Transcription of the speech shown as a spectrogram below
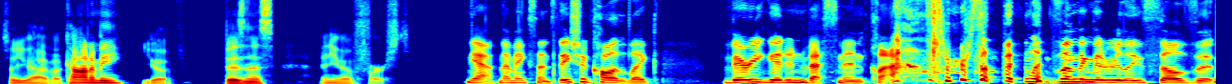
So you have economy, you have business, and you have first. Yeah, that makes sense. They should call it like very good investment class or something like something that really sells it.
